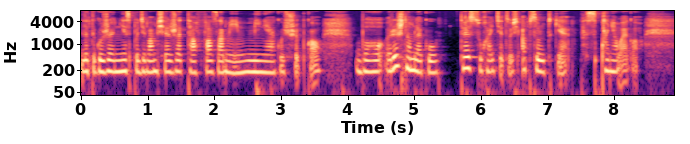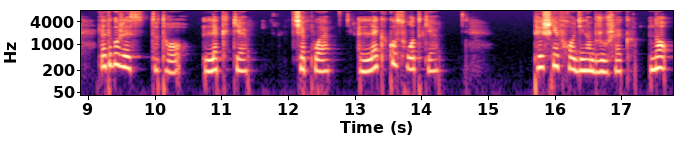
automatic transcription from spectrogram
dlatego że nie spodziewam się, że ta faza mi minie jakoś szybko, bo ryż na mleku to jest, słuchajcie, coś absolutnie wspaniałego. Dlatego, że jest to to lekkie, ciepłe, lekko słodkie, pysznie wchodzi na brzuszek. No,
